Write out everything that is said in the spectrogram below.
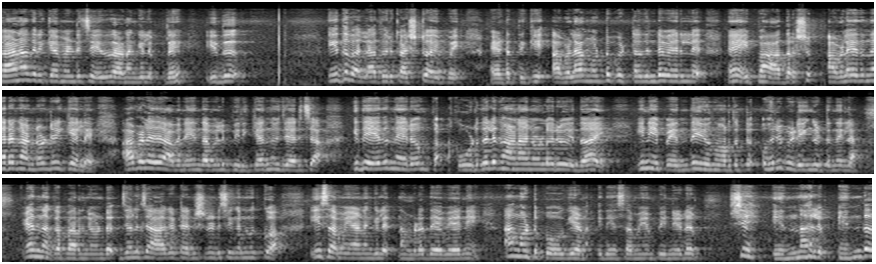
കാണാതിരിക്കാൻ വേണ്ടി ചെയ്തതാണെങ്കിലും ദേ ഇത് ഇത് വല്ലാത്തൊരു കഷ്ടമായിപ്പോയി. ഏട്ടത്തിക്ക് അവളെ അങ്ങോട്ട് വിട്ടതിന്റെ പേരിൽ ഇപ്പം ആദർശം അവളെ ഏത് നേരം കണ്ടുകൊണ്ടിരിക്കുകയല്ലേ അവളെ അവനെയും തമ്മിൽ പിരിക്കാമെന്ന് വിചാരിച്ച ഇത് ഏത് നേരവും കൂടുതൽ കാണാനുള്ളൊരു ഇതായി. ഇനിയിപ്പോൾ എന്ത് ചെയ്യുമെന്ന് ഓർത്തിട്ട് ഒരു പിടിയും കിട്ടുന്നില്ല. എന്നൊക്കെ പറഞ്ഞുകൊണ്ട് ജലജ ആകെ ടെൻഷൻ അടിച്ച് ഇങ്ങനെ നിൽക്കുക ഈ സമയമാണെങ്കിൽ നമ്മുടെ ദേവയാനി അങ്ങോട്ട് പോവുകയാണ്. ഇതേ സമയം പിന്നീട് ഷേ എന്നാലും എന്താ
